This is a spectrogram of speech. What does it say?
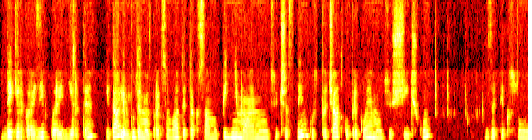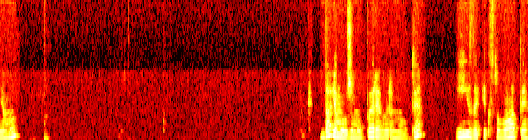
Декілька разів перевірте. І далі будемо працювати так само. Піднімаємо цю частинку, спочатку приклеїмо цю щічку, зафіксуємо. Далі можемо перевернути і зафіксувати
